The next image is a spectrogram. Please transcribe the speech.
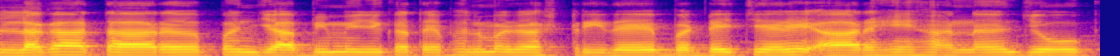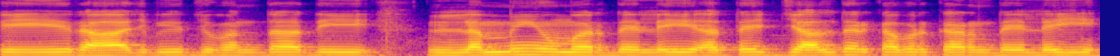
ਲਗਾਤਾਰ ਪੰਜਾਬੀ ਮਿਊਜ਼ਿਕ ਅਤੇ ਫਿਲਮ ਇੰਡਸਟਰੀ ਦੇ ਵੱਡੇ ਚਿਹਰੇ ਆ ਰਹੇ ਹਨ, ਜੋ ਕਿ ਰਾਜਵੀਰ ਜਵੰਦਾ ਦੀ ਲੰਮੀ ਉਮਰ ਦੇ ਲਈ ਅਤੇ ਜਲਦ ਰਿਕਵਰ ਕਰਨ ਦੇ ਲਈ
